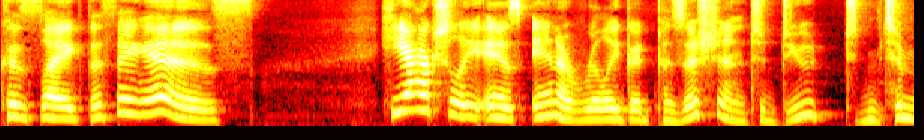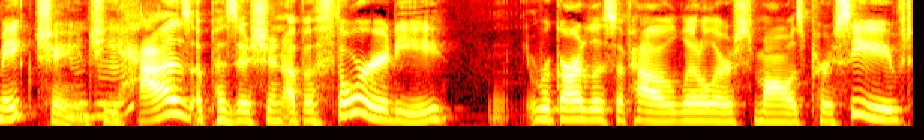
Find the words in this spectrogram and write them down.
cuz like the thing is he actually is in a really good position to do to, to make change. He Mhm. has a position of authority regardless of how little or small is perceived.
